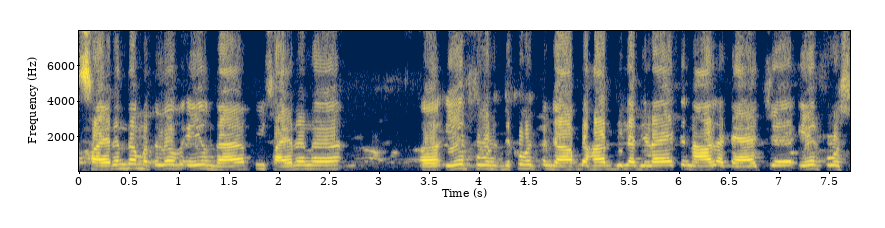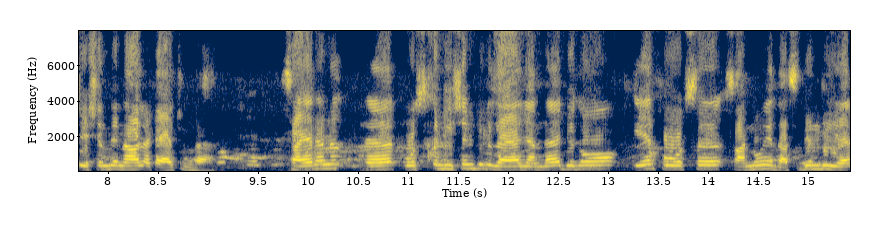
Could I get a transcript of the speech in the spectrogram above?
ਸਾਇਰਨ ਦਾ ਮਤਲਬ ਇਹ ਹੁੰਦਾ ਹੈ ਕਿ ਸਾਇਰਨ 에ਅਰ ਦੇਖੋ, ਪੰਜਾਬ ਦਾ ਹਰ ਜ਼ਿਲ੍ਹਾ ਜਿਹੜਾ ਹੈ ਤੇ ਨਾਲ ਅਟੈਚ 에ਅਰ ਸਟੇਸ਼ਨ ਦੇ ਨਾਲ ਅਟੈਚ ਹੁੰਦਾ ਹੈ। ਸਾਇਰਨ ਉਸ ਕੰਡੀਸ਼ਨ 'ਚ ਲਗਾਇਆ ਜਾਂਦਾ ਹੈ, ਜਦੋਂ 에ਅਰ ਸਾਨੂੰ ਇਹ ਦੱਸ ਦਿੰਦੀ ਹੈ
